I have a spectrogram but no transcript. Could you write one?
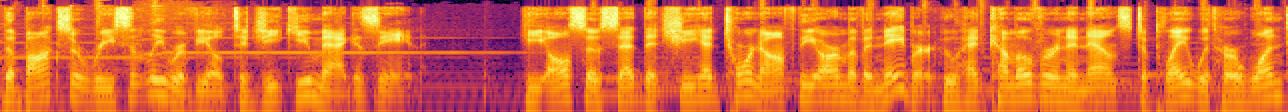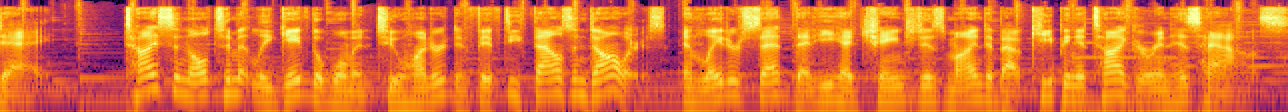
the boxer recently revealed to GQ magazine. He also said that she had torn off the arm of a neighbor who had come over and announced to play with her one day. Tyson ultimately gave the woman $250,000 and later said that he had changed his mind about keeping a tiger in his house.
